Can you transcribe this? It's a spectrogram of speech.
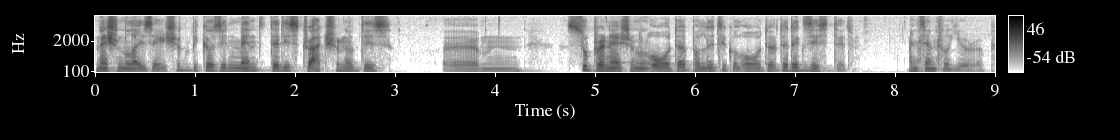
nationalization because it meant the destruction of this um, supranational order, political order that existed in Central Europe.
